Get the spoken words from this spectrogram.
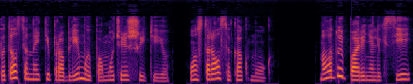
пытался найти проблему и помочь решить ее. Он старался как мог. Молодой парень Алексей,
